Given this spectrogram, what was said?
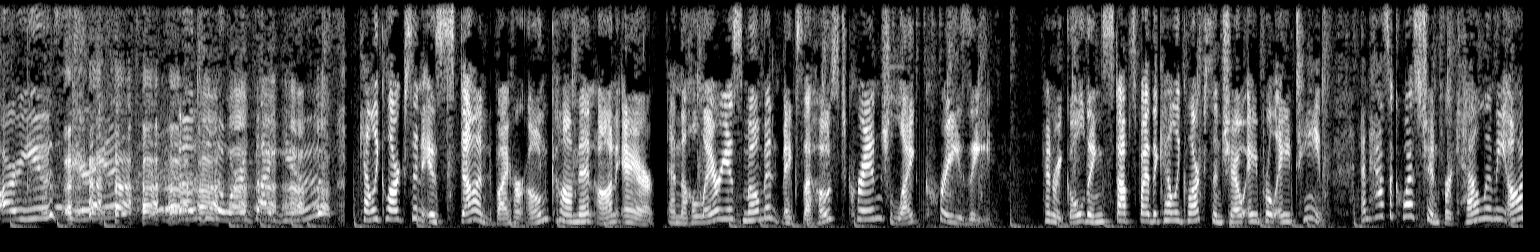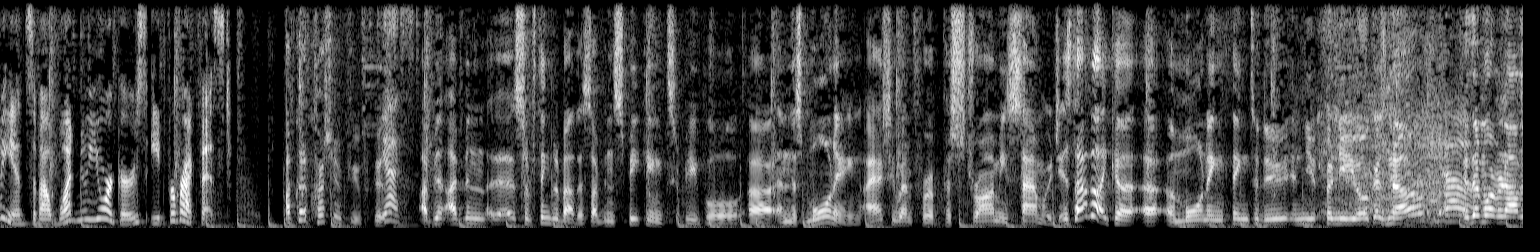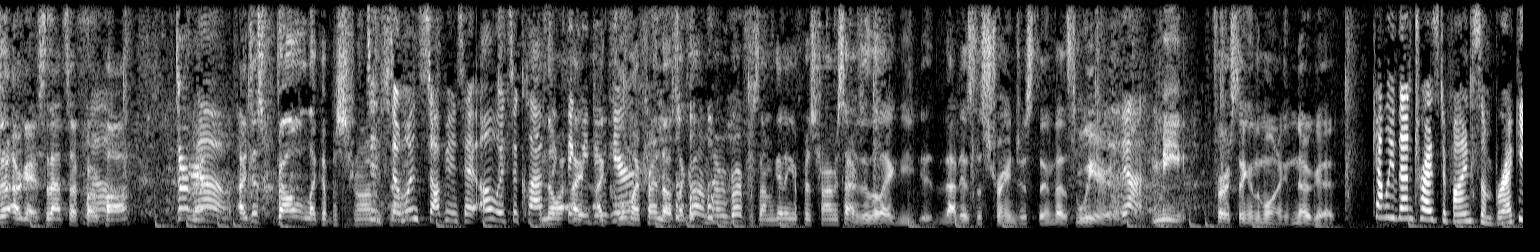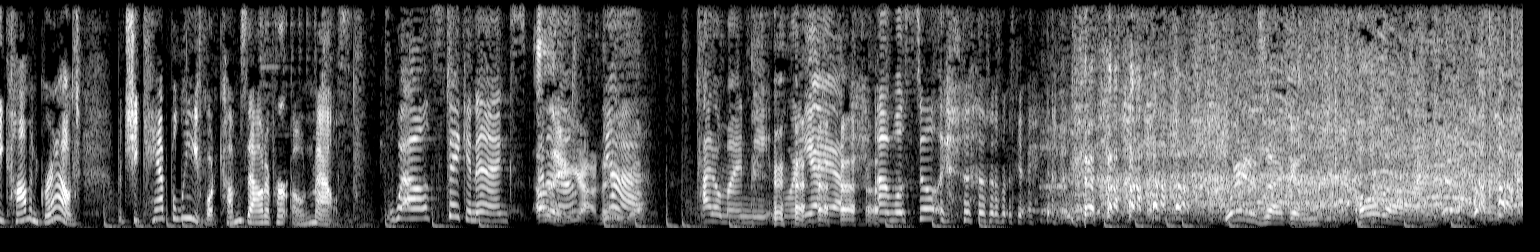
Are you serious? Those are the words I use? Kelly Clarkson is stunned by her own comment on air, and the hilarious moment makes the host cringe like crazy. Henry Golding stops by the Kelly Clarkson Show April 18th and has a question for Kel and the audience about what New Yorkers eat for breakfast. I've got a question for you because Yes. I've been I've been uh, sort of thinking about this. I've been speaking to people, uh, and this morning I actually went for a pastrami sandwich. Is that like a, a, a morning thing to do in New, for New Yorkers? No. No. Is that more of an afternoon? Okay, so that's a faux No. pas. Damn it! No. I just felt like a pastrami. Did sandwich. someone stop you and say, oh, it's a classic No, thing I, we do I here? called my friend. I was like, "Oh, I'm having breakfast. I'm getting a pastrami sandwich." They're like, "That is the strangest thing. That's weird." Yeah. Meat first thing in the morning. No good. Kelly then tries to find some breggy common ground, but she can't believe what comes out of her own mouth. Well, steak and eggs. I Oh, don't there know. you go, there you yeah. I don't mind meat in the morning. Yeah, yeah. Um, well, still. okay. Wait a second. Hold on.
